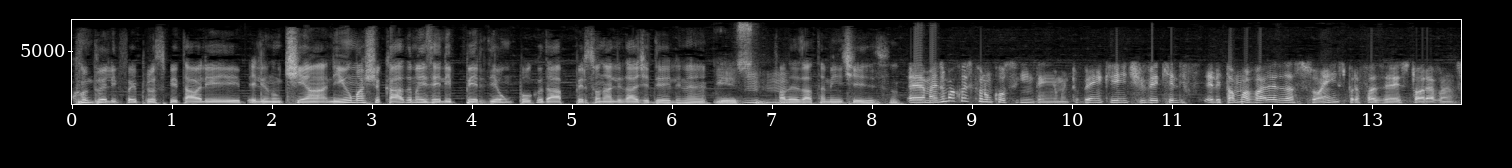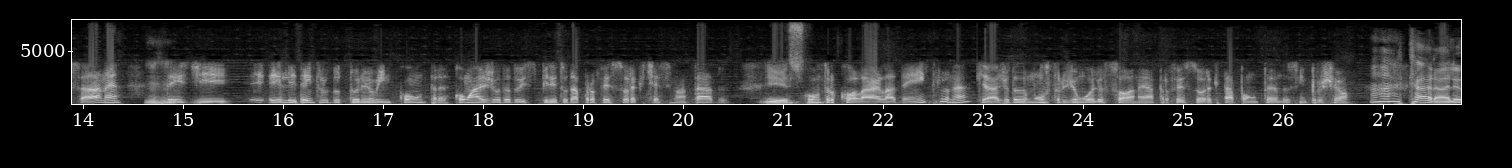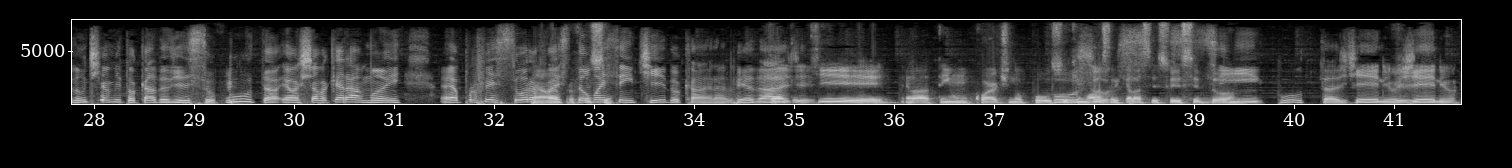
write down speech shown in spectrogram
quando ele foi pro hospital, ele, ele não tinha nenhum machucado, mas ele perdeu um pouco da personalidade dele, né? Isso. Uhum. Fala exatamente isso. É, mas uma coisa que eu não consegui entender muito bem é que a gente vê que ele, ele toma várias ações para fazer a história avançar, né? Uhum. Desde ele dentro do túnel encontra, com a ajuda do espírito da professora que tinha se matado, isso. Encontra o colar lá dentro, né? Que é ajuda do monstro de um olho só, né? A professora que tá apontando assim pro chão. Ah, caralho, eu não tinha me tocado disso. Puta, eu achava que era a mãe. É a professora, não, faz a professora. tão mais sentido, cara. Verdade. Tanto que ela tem um corte no pulso, pulso. que mostra que ela se suicidou. Sim, puta, gênio, gênio.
